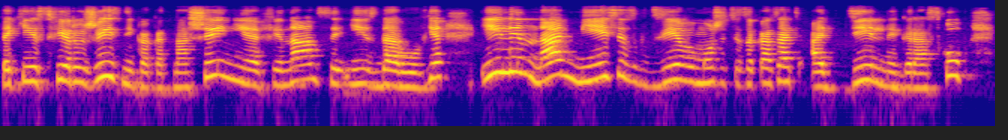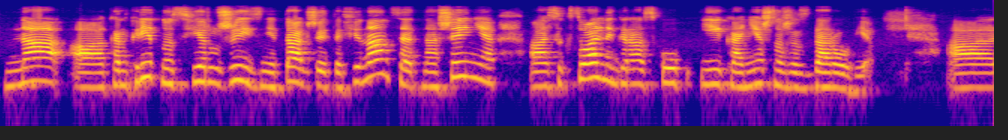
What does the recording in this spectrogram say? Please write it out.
такие сферы жизни, как отношения, финансы и здоровье, или на месяц, где вы можете заказать отдельный гороскоп на а, конкретную сферу жизни. Также это финансы, отношения, а, сексуальный гороскоп и, конечно же, здоровье. А,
